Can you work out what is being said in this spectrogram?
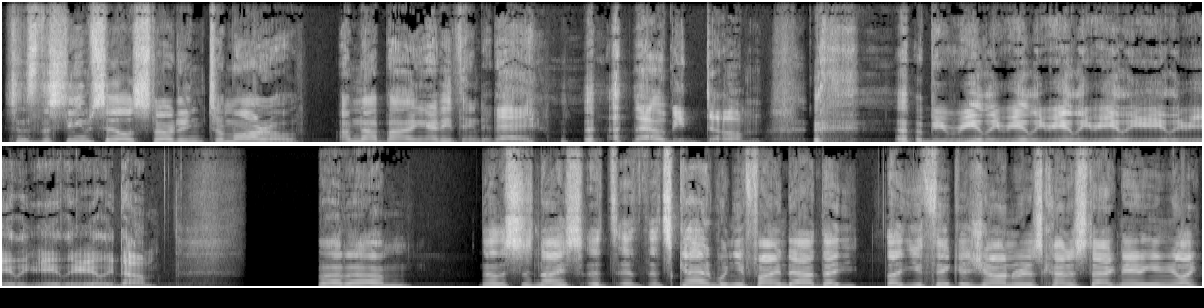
Since the Steam sale is starting tomorrow, I'm not buying anything today. that would be dumb. that would be really, really, really, really, really, really, really, really dumb. But um, no, this is nice. It's it's good when you find out that that you think a genre is kind of stagnating, and you're like,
